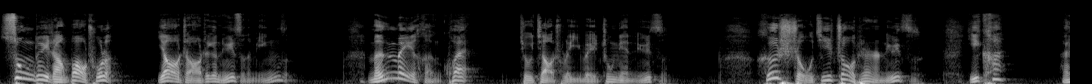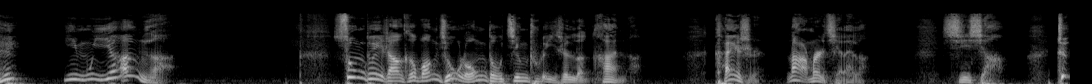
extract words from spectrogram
宋队长报出了要找这个女子的名字。门卫很快就叫出了一位中年女子，和手机照片的女子一看，哎，一模一样啊！宋队长和王秋龙都惊出了一身冷汗呢，开始纳闷起来了，心想：这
